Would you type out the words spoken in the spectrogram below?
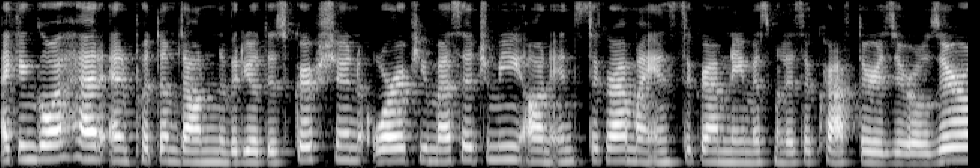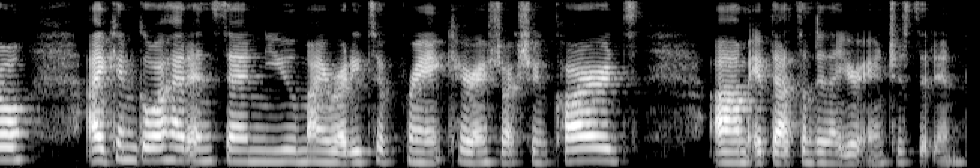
I can go ahead and put them down in the video description, or if you message me on Instagram, my Instagram name is melissacrafter00, I can go ahead and send you my ready to print care instruction cards um, if that's something that you're interested in.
